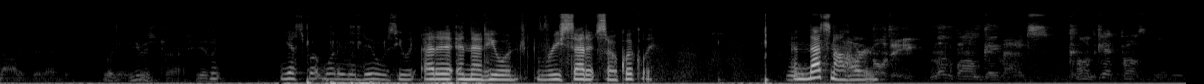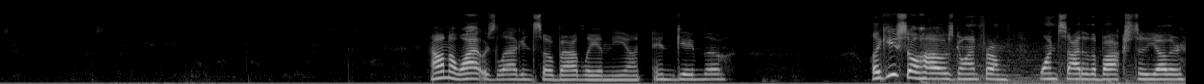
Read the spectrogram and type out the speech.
Not a good edit. Look, at- he was trash. He had like Yes, but what he would do was he would edit and then he would reset it so quickly. And that's not hard. Body, mobile game ads. Can't get past level zero. Hashtag funny comment below and subscribe to I don't know why it was lagging so badly in the end game though. Like you saw how I was going from one side of the box to the other.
